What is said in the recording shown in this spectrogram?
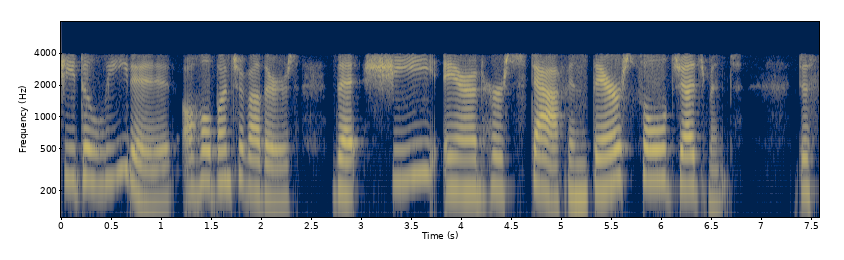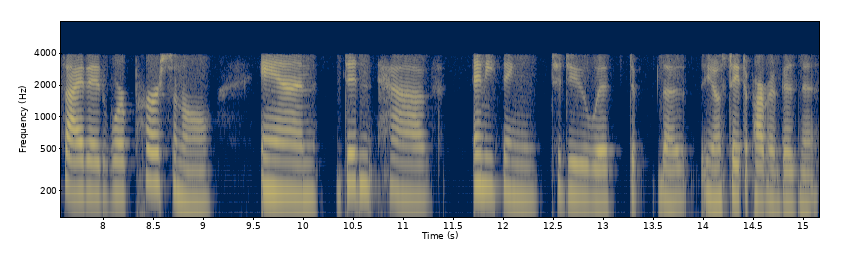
she deleted a whole bunch of others that she and her staff, in their sole judgment, decided were personal and didn't have anything to do with de- the you know State Department business.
